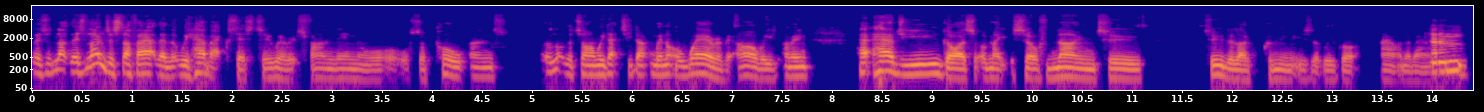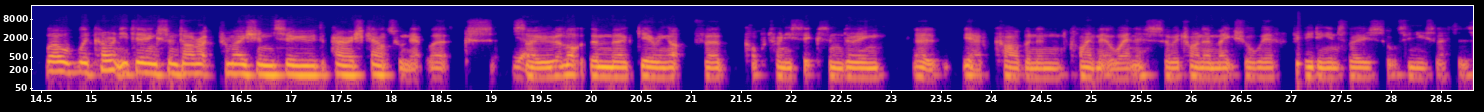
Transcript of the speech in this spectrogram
there's a lo- there's loads of stuff out there that we have access to, whether it's funding or, or support, and a lot of the time we actually don't we're not aware of it, are we? I mean, how, how do you guys sort of make yourself known to to the local communities that we've got out and about? Um, well, we're currently doing some direct promotion to the parish council networks. Yeah. So a lot of them are gearing up for COP26 and doing, uh, yeah, carbon and climate awareness. So we're trying to make sure we're feeding into those sorts of newsletters.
